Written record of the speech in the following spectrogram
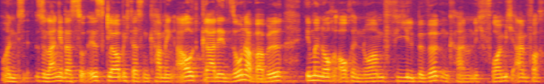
Und solange das so ist, glaube ich, dass ein Coming Out gerade in so einer Bubble immer noch auch enorm viel bewirken kann. Und ich freue mich einfach,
